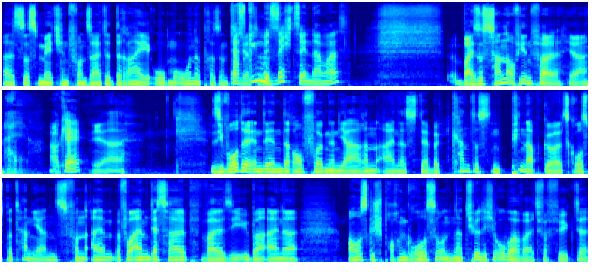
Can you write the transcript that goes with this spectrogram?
als das Mädchen von Seite 3 oben ohne präsentierte. Das ging mit 16 damals. Bei The Sun auf jeden Fall, ja. Okay. Ja. Sie wurde in den darauffolgenden Jahren eines der bekanntesten Pin-Up-Girls Großbritanniens, von allem, vor allem deshalb, weil sie über eine ausgesprochen große und natürliche Oberweite verfügte.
